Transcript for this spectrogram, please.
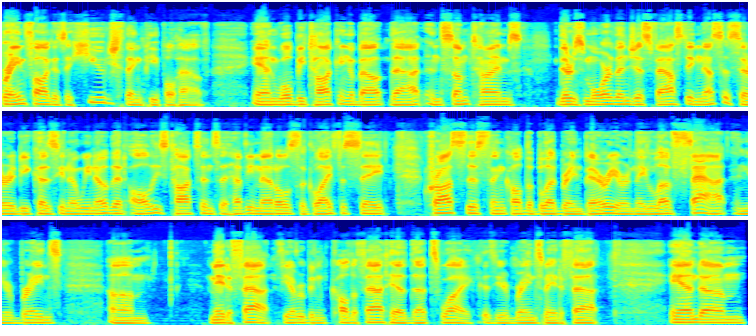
Brain fog is a huge thing people have, and we'll be talking about that. And sometimes there's more than just fasting necessary because you know we know that all these toxins, the heavy metals, the glyphosate, cross this thing called the blood-brain barrier, and they love fat, and your brain's um, made of fat. If you've ever been called a fathead, that's why, because your brain's made of fat, and um,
